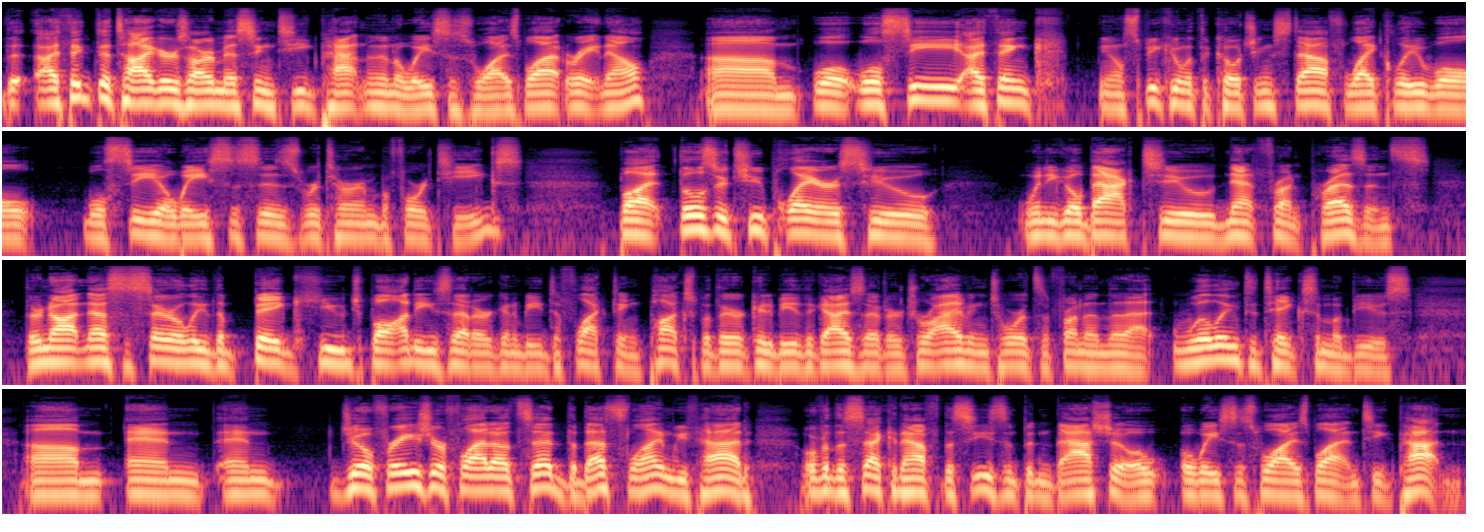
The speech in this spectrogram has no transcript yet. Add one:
the- I think the Tigers are missing Teague Patton and Oasis Wiesblatt right now. Um, we'll we'll see. I think you know, speaking with the coaching staff, likely we'll we'll see Oasis's return before Teague's. But those are two players who, when you go back to net front presence, they're not necessarily the big, huge bodies that are going to be deflecting pucks, but they're going to be the guys that are driving towards the front of the net, willing to take some abuse. Um, and and Joe Frazier flat out said the best line we've had over the second half of the season has been Basha, o- Oasis Blatt, and Teague Patton.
